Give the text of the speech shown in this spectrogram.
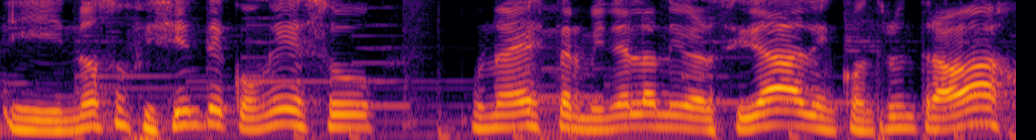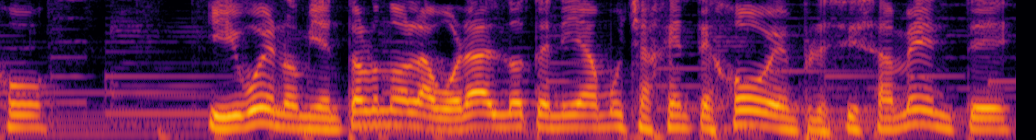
Y no suficiente con eso, una vez terminé la universidad, encontré un trabajo. Y bueno, mi entorno laboral no tenía mucha gente joven precisamente.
